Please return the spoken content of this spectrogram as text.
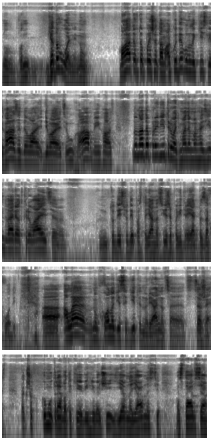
ну, вон, я довольний. Ну, Багато хто пише там, а куди вуглекислі гази діваються? У гарний газ. Ну, треба провітрювати. У мене магазин, двері відкриваються. Туди-сюди постійно свіже повітря якби заходить. А, але ну, в холоді сидіти, ну реально це, це жесть. Так що, кому треба такі обігрівачі, є в наявності. Остався.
